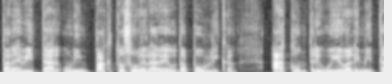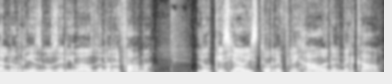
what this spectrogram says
para evitar un impacto sobre la deuda pública ha contribuido a limitar los riesgos derivados de la reforma, lo que se ha visto reflejado en el mercado.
